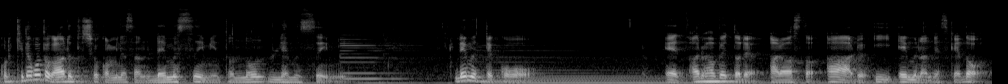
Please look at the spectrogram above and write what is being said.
これ聞いたことがあるでしょうか？皆さんレム睡眠とノンレム睡眠。レムってこうえ、アルファベットで表すと REM なんですけど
